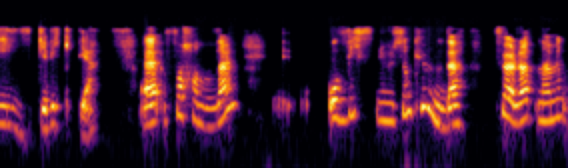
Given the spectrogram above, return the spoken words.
like viktige. Eh, forhandleren, og hvis du som kunde føler at nei, men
